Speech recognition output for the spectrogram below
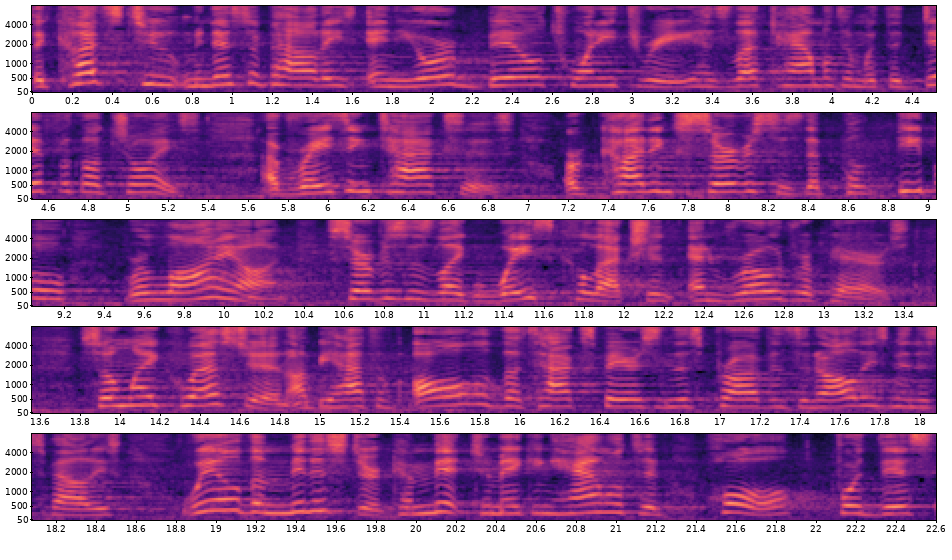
The cuts to municipalities in your Bill 23 has left Hamilton with the difficult choice of raising taxes or cutting services that people rely on, services like waste collection and road repairs. So my question, on behalf of all of the taxpayers in this province and all these municipalities, will the minister commit to making Hamilton whole for this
